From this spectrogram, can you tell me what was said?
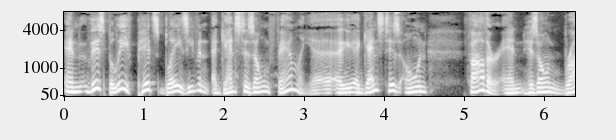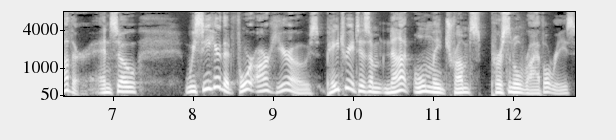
And this belief pits Blaise even against his own family, uh, against his own father and his own brother. And so we see here that for our heroes, patriotism not only trumps personal rivalries,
